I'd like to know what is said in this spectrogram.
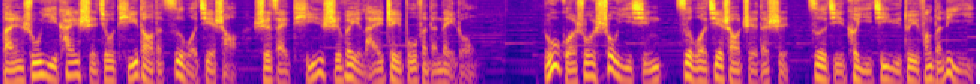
本书一开始就提到的自我介绍是在提示未来这部分的内容。如果说受益型自我介绍指的是自己可以给予对方的利益，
